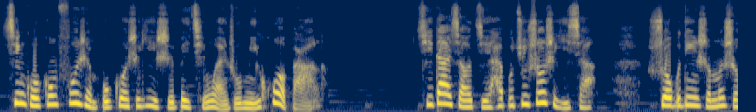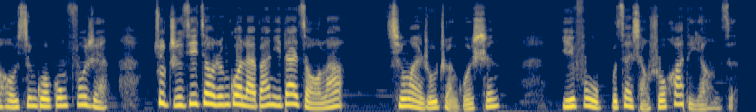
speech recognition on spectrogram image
兴国公夫人不过是一时被秦婉如迷惑罢了，齐大小姐还不去收拾一下？说不定什么时候兴国公夫人就直接叫人过来把你带走了。秦婉如转过身，一副不再想说话的样子，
